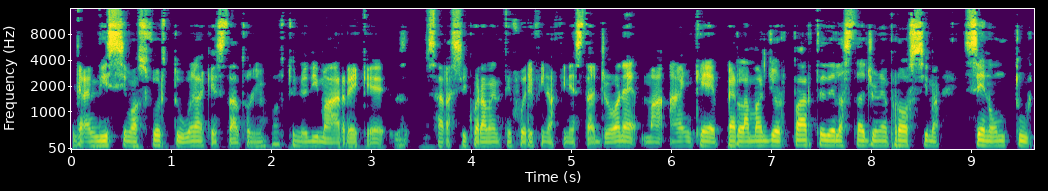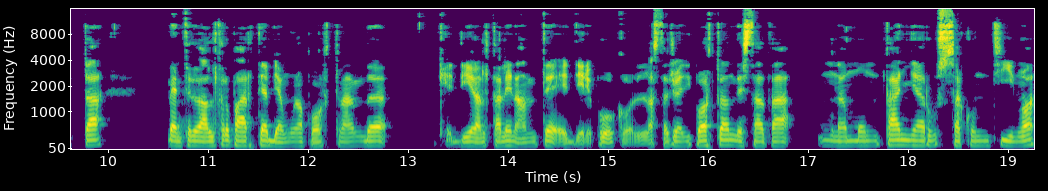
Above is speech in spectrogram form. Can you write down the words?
grandissima sfortuna che è stato l'infortunio di Murray che sarà sicuramente fuori fino a fine stagione ma anche per la maggior parte della stagione prossima se non tutta mentre dall'altra parte abbiamo una Portland che dire altalenante e dire poco la stagione di Portland è stata una montagna russa continua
